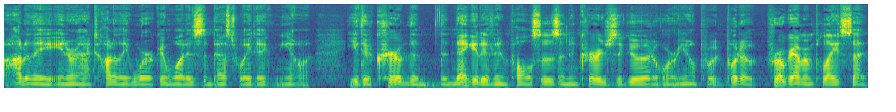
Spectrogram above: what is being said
how do they interact? How do they work? And what is the best way to you know either curb the, the negative impulses and encourage the good, or you know put, put a program in place that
